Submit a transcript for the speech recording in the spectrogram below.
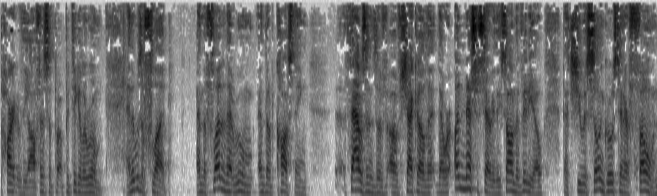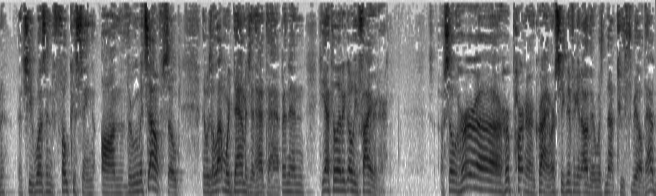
part of the office, a particular room, and there was a flood, and the flood in that room ended up costing uh, thousands of, of shekel that, that were unnecessary. They saw in the video that she was so engrossed in her phone that she wasn't focusing on the room itself. So there was a lot more damage that had to happen, and he had to let her go. He fired her. So her uh, her partner in crime, her significant other, was not too thrilled. How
